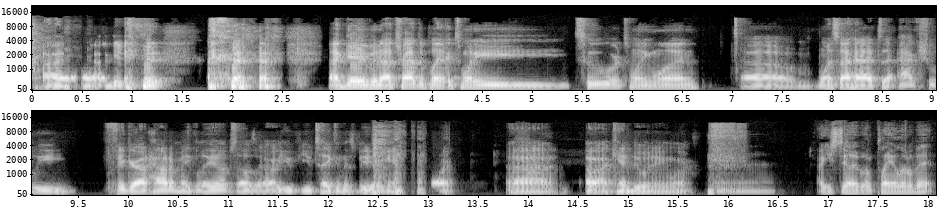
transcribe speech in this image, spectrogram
I, I, gave, I gave it. I tried to play 22 or 21 um, once I had to actually figure out how to make layups, I was like, "Oh, you you taking this video game? uh, oh, I can't do it anymore." Are you still able to play a little bit?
